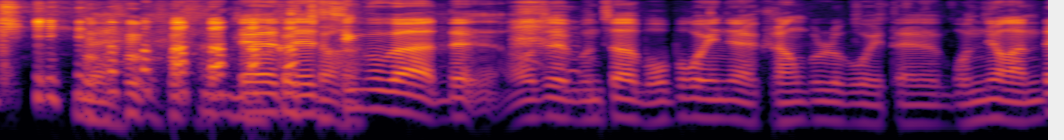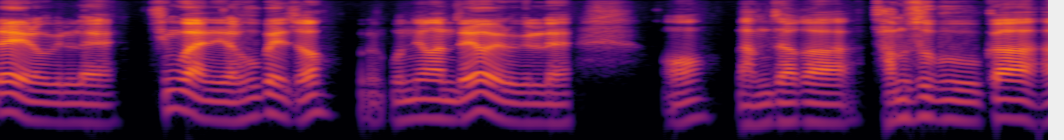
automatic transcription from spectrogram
얘기. 네. 제가 그렇죠. 내 친구가 내, 어제 문자 뭐 보고 있냐 그랑블루 보고 있다 뭔 영화인데 이러길래 친구 아니라 후배죠 뭔 영화인데요 이러길래 어 남자가 잠수부가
